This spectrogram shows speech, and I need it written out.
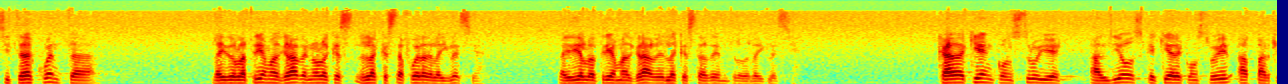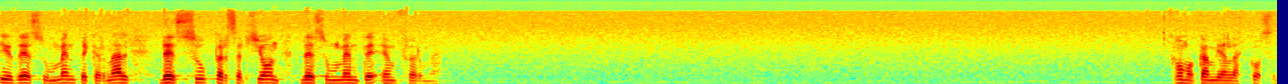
Si te das cuenta, la idolatría más grave no es la que está fuera de la iglesia. La idolatría más grave es la que está dentro de la iglesia. Cada quien construye al Dios que quiere construir a partir de su mente carnal, de su percepción, de su mente enferma. ¿Cómo cambian las cosas?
